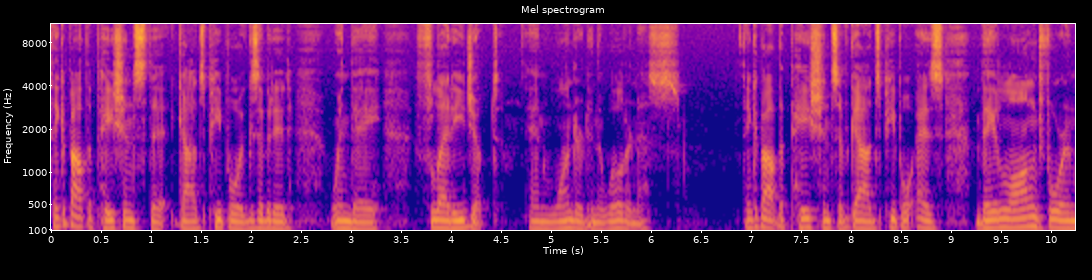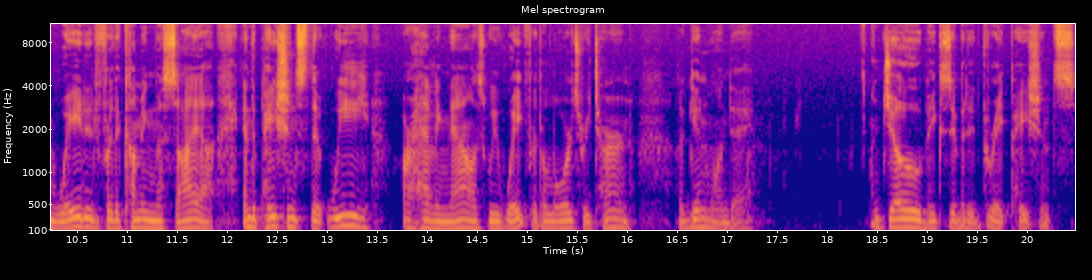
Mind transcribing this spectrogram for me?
Think about the patience that God's people exhibited when they fled Egypt and wandered in the wilderness. Think about the patience of God's people as they longed for and waited for the coming Messiah, and the patience that we are having now as we wait for the Lord's return again one day. Job exhibited great patience.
